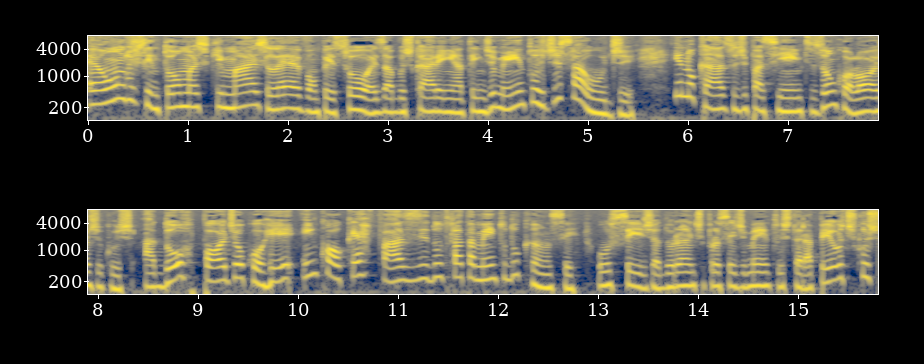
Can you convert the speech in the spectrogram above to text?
é um dos sintomas que mais levam pessoas a buscarem atendimentos de saúde. E no caso de pacientes oncológicos, a dor pode ocorrer em qualquer fase do tratamento do câncer, ou seja, durante procedimentos terapêuticos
